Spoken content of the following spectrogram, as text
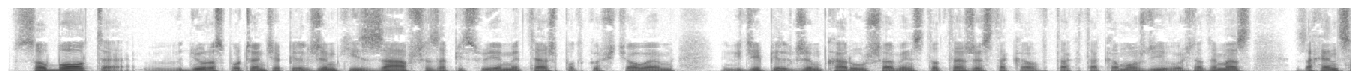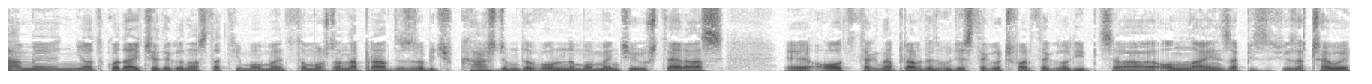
W sobotę, w dniu rozpoczęcia pielgrzymki, zawsze zapisujemy też pod kościołem, gdzie pielgrzymka rusza, więc to też jest taka, tak, taka możliwość. Natomiast zachęcamy, nie odkładajcie tego na ostatni moment, to można naprawdę zrobić w każdym dowolnym momencie już teraz. E, Od tak naprawdę 24 lipca online zapisy się zaczęły.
